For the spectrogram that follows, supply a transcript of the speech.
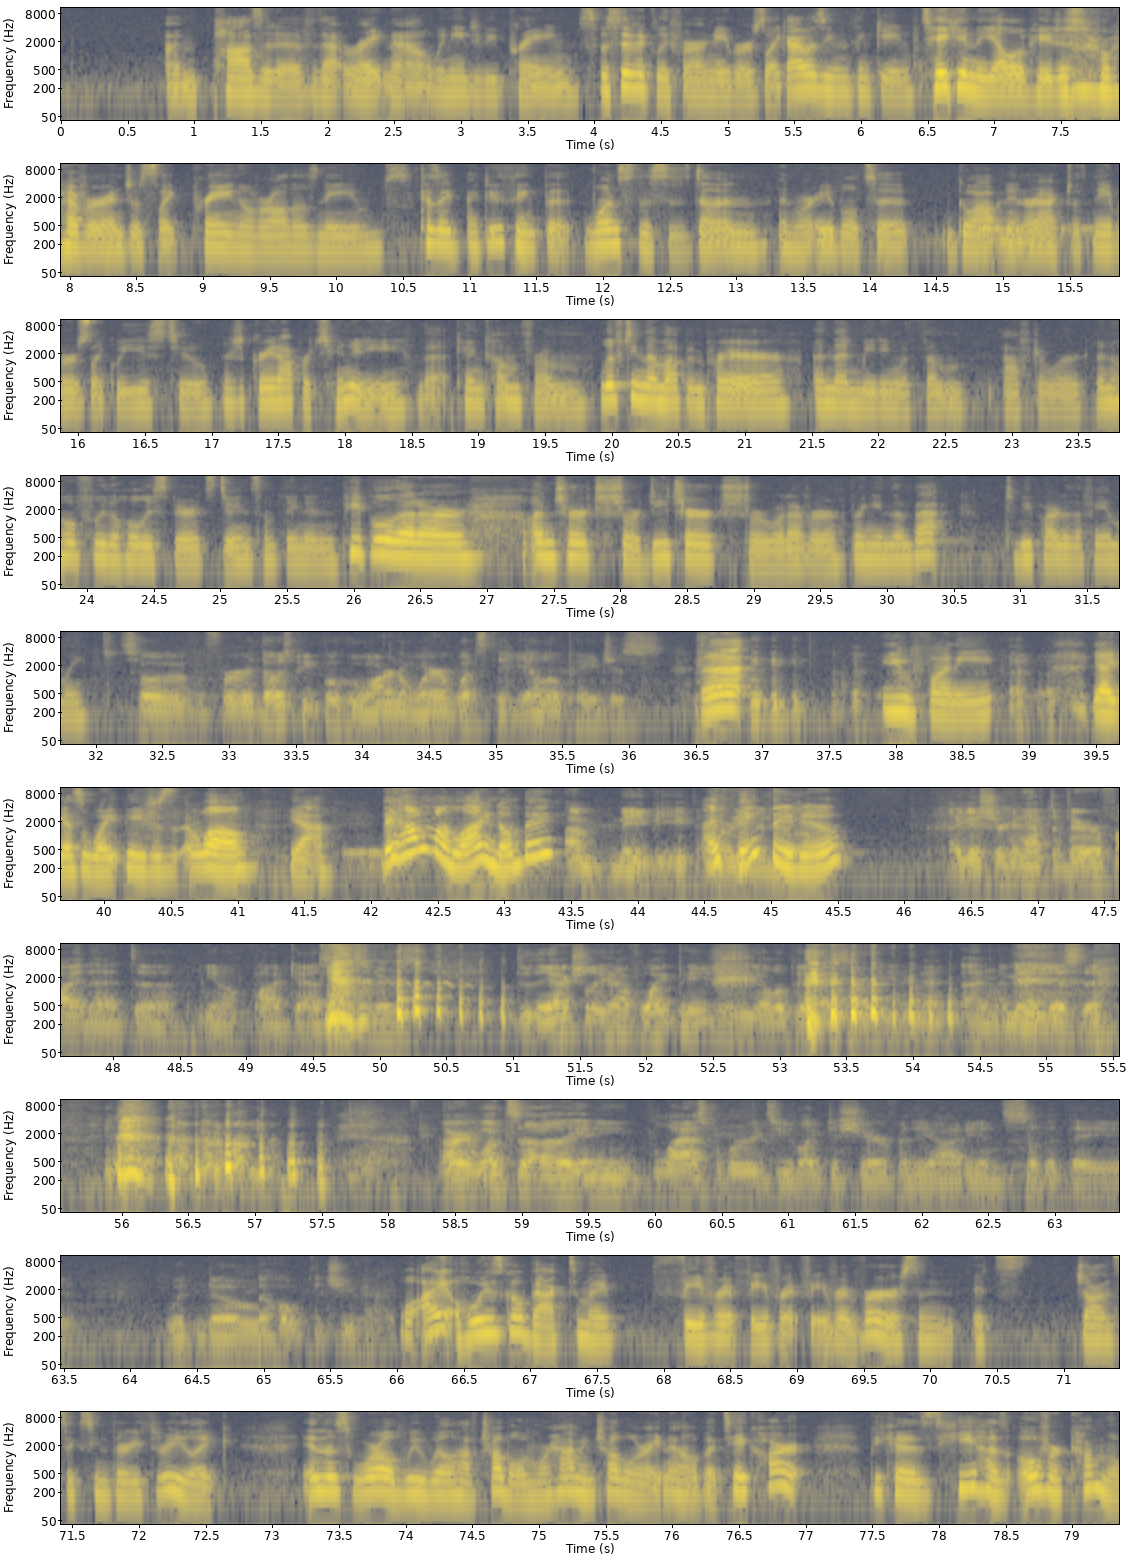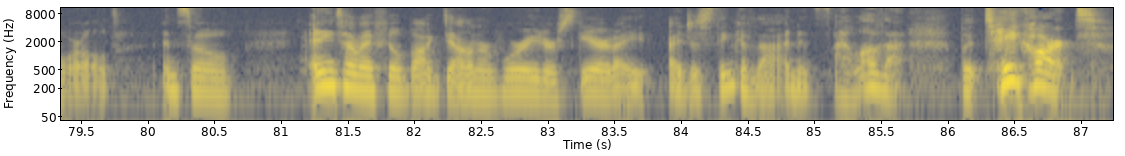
I'm positive that right now we need to be praying specifically for our neighbors. Like I was even thinking taking the yellow pages or whatever and just like praying over all those names. Because I, I do think that once this is done and we're able to go out and interact with neighbors like we used to, there's a great opportunity that can come from lifting them up in prayer and then meeting with them afterward. And hopefully the Holy Spirit's doing something in people that are unchurched or dechurched or whatever, bringing them back to be part of the family. So, for those people who aren't aware, what's the yellow pages? Ah, you funny. Yeah, I guess white pages. Well, yeah. They have them online, don't they? Um, maybe. I, don't think they know. do. I guess you're gonna have to verify that, uh, you know, podcast listeners. Do they actually have white pages or yellow pages on the internet? I don't. I mean, I guess that. All right. What's uh, any last words you'd like to share for the audience so that they would know the hope that you have? Well, I always go back to my favorite, favorite, favorite verse, and it's John sixteen thirty three. Like, in this world we will have trouble, and we're having trouble right now, but take heart because He has overcome the world. And so, anytime I feel bogged down or worried or scared, I, I just think of that, and it's I love that. But take heart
